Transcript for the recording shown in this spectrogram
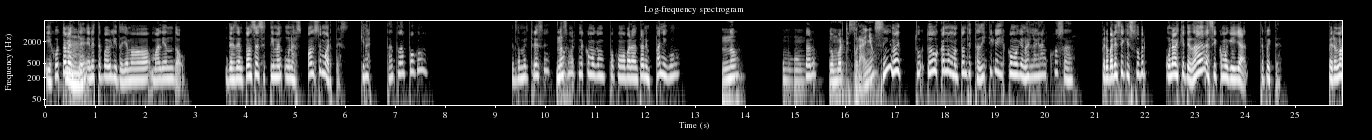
Y justamente en este pueblito llamado Malian desde entonces se estiman unas 11 muertes, que no es tanto tampoco. ¿El 2013? No. 11 muertes no es como, que como para entrar en pánico, No. Como claro. dos muertes por año. Sí, no, tu- estuve buscando un montón de estadísticas y es como que no es la gran cosa. Pero parece que es súper. Una vez que te da, así es como que ya, te fuiste. Pero no,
